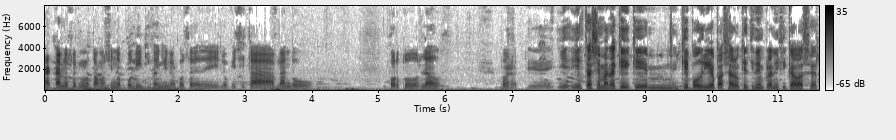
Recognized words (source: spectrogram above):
Acá nosotros no estamos haciendo política ni una cosa de lo que se está hablando por todos lados. Bueno, eh, y, esta semana qué, qué, podría pasar o qué tienen planificado hacer?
